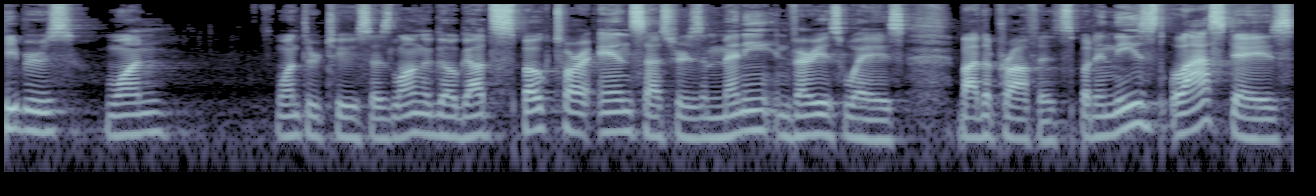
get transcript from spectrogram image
Hebrews 1 1 through 2 says, Long ago, God spoke to our ancestors in many and various ways by the prophets, but in these last days,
